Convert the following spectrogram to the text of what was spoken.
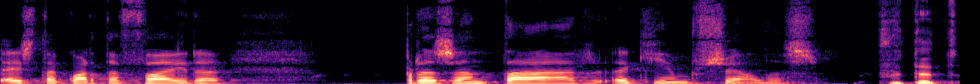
esta quarta-feira para jantar aqui em Bruxelas. Portanto,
